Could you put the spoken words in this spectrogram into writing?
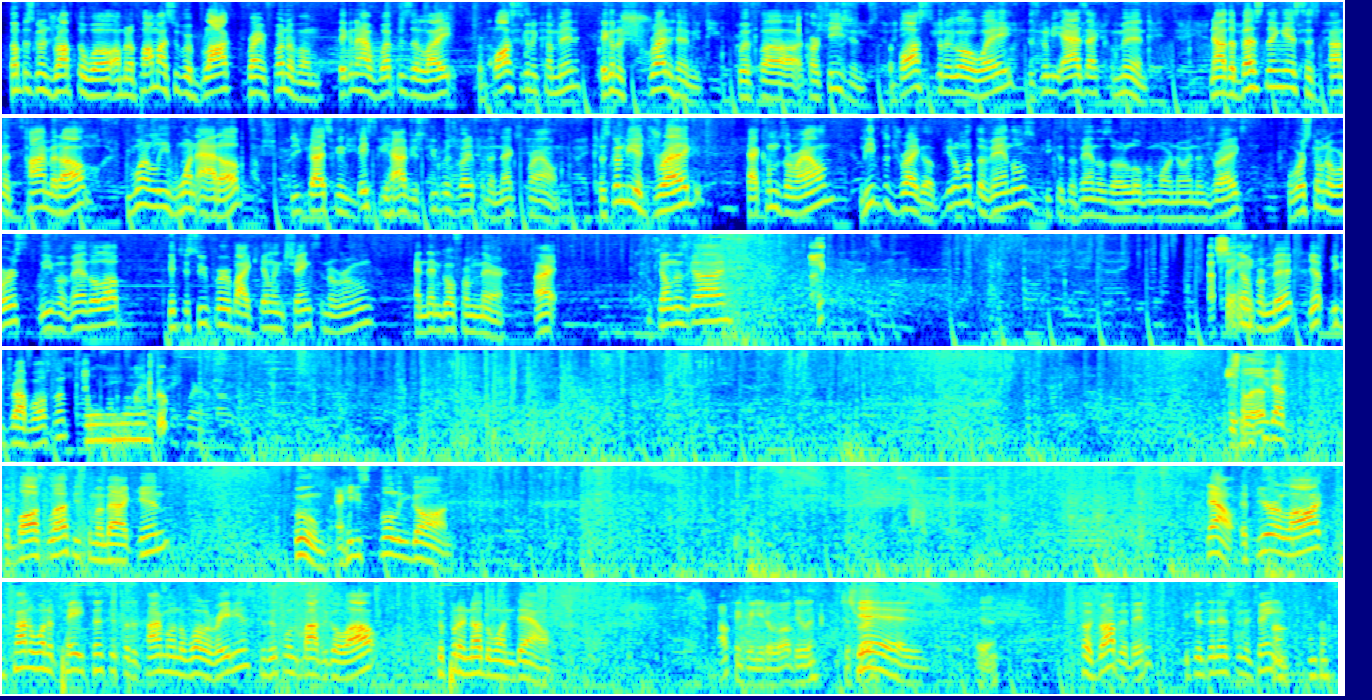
Thump is gonna drop the well. I'm gonna pop my super block right in front of him. They're gonna have weapons of light. The boss is gonna come in. They're gonna shred him with uh, Cartesian. The boss is gonna go away. There's gonna be ads that come in. Now the best thing is to kind of time it out. You want to leave one ad up so you guys can basically have your supers ready for the next round. There's gonna be a drag that comes around. Leave the drag up. You don't want the vandals because the vandals are a little bit more annoying than drags. But worst come to worst, leave a vandal up. Get your super by killing Shanks in the room, and then go from there. All right, I'm killing this guy. I see Come him. from mid. Yep, you can drop wall slip. He's You left. see that the boss left. He's coming back in. Boom, and he's fully gone. Now, if you're locked, you kind of want to pay attention to the timer on the Wall of Radiance because this one's about to go out to put another one down. I don't think we need a well, do we? Just Yeah. run. Yeah. No, drop it, beta. Because then it's going to oh, change. Oh, okay.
